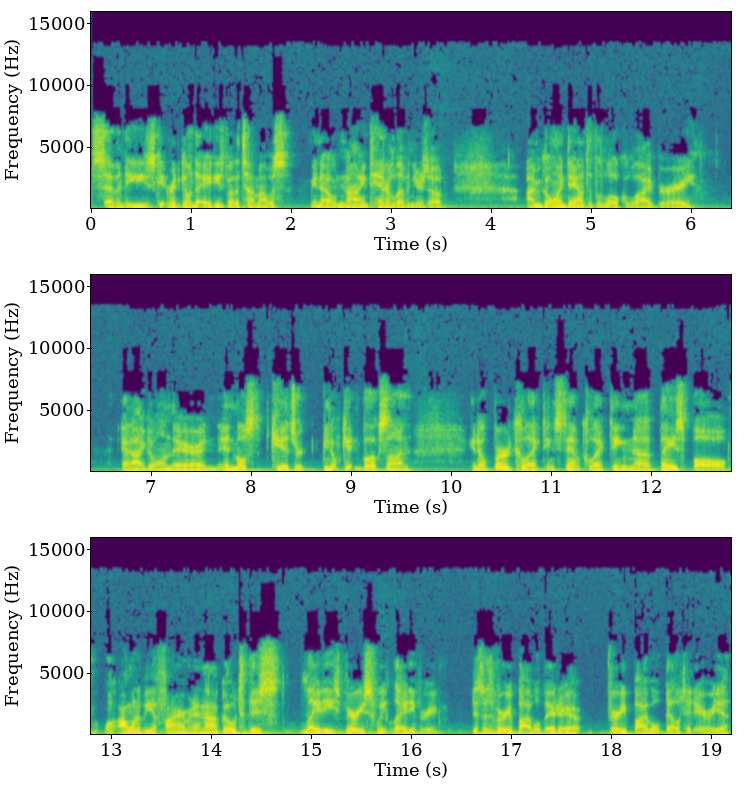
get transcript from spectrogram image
70s, getting ready to go into 80s by the time I was, you know, 9, 10, or 11 years old. I'm going down to the local library and I go in there, and, and most kids are you know getting books on you know bird collecting, stamp collecting, uh, baseball. Well, I want to be a fireman, and I'll go to this lady, very sweet lady, very this is very Bible belted, very Bible belted area,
